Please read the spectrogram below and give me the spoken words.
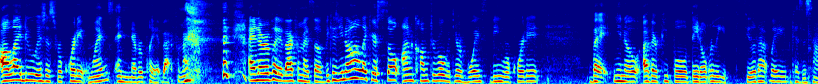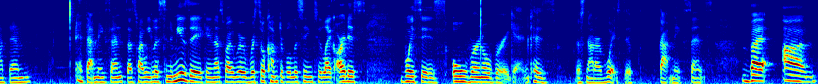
all I do is just record it once and never play it back for my I never play it back for myself. Because you know how like you're so uncomfortable with your voice being recorded but you know other people they don't really feel that way because it's not them if that makes sense. That's why we listen to music and that's why we're we're so comfortable listening to like artists voices over and over again cuz that's not our voice if that makes sense. But um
